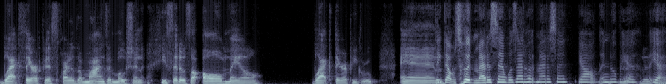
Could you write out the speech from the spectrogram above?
black therapist part of the Minds in Motion. He said it was an all male black therapy group and I think that was Hood Medicine. Was that Hood Medicine, y'all in Nubia? Yeah, yeah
